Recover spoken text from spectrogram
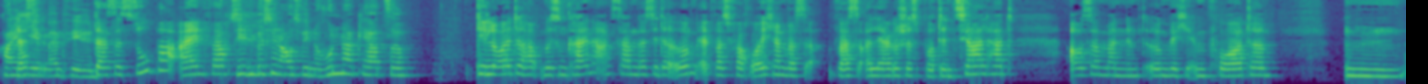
Kann Das- ich jedem empfehlen. Das ist super einfach. Sieht ein bisschen aus wie eine Wunderkerze. Die Leute müssen keine Angst haben, dass sie da irgendetwas verräuchern, was, was allergisches Potenzial hat. Außer man nimmt irgendwelche Importe. Mm,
